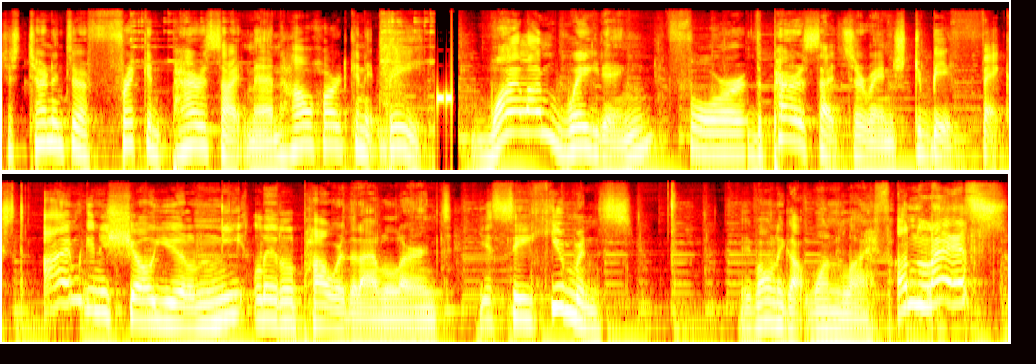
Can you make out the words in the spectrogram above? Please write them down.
Just turn into a freaking parasite, man. How hard can it be? While I'm waiting for the parasite syringe to be fixed, I'm gonna show you a neat little power that I've learned. You see, humans, they've only got one life. Unless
